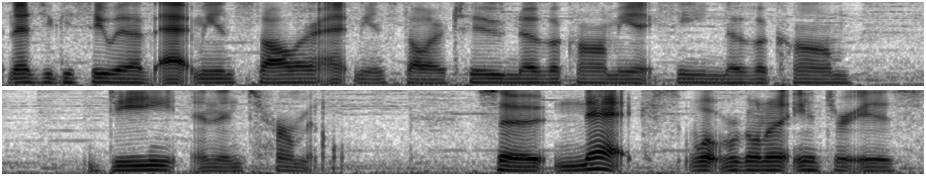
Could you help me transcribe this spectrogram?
And as you can see, we have Acme installer, Acme installer 2, Novacom exe, Novacom D, and then terminal. So next, what we're going to enter is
